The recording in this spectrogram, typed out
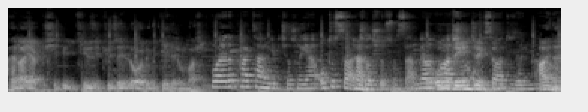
her ay yaklaşık bir 200-250 euro bir gelirim var. Bu arada part time gibi çalışıyorsun. Yani 30 saat Heh. çalışıyorsun sen. Ben Onu değinecektim. Aynen.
